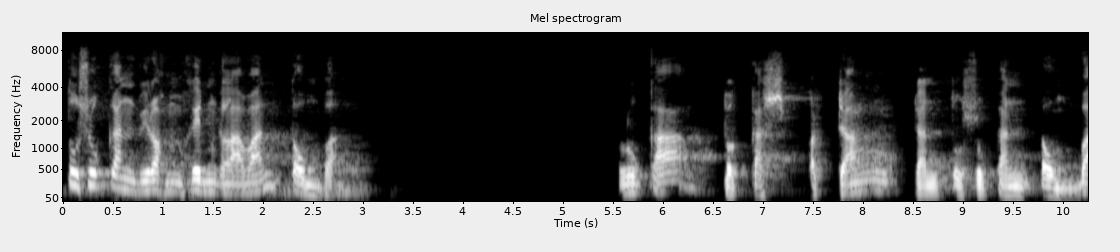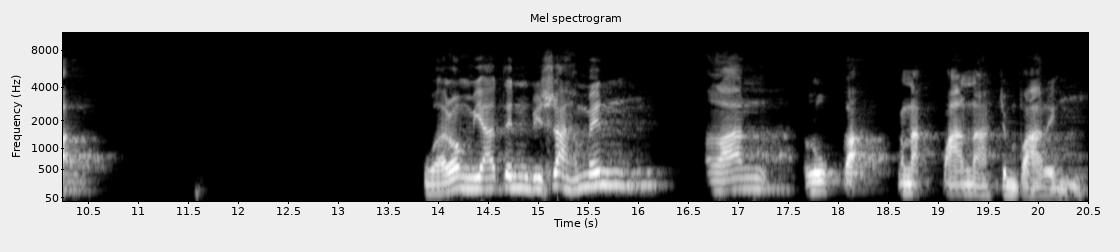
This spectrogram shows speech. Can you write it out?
tusukan birahmhin kelawan tombak. Luka bekas pedang dan tusukan tombak warom yatin bisahmin lan luka kena panah jemparing.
